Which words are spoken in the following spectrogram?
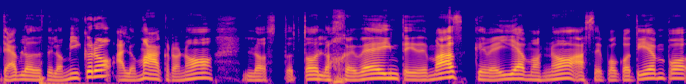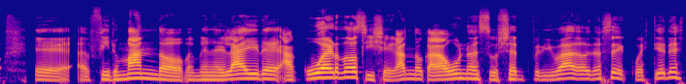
te hablo desde lo micro a lo macro, ¿no? Los, todos los G20 y demás que veíamos, ¿no? Hace poco tiempo, eh, firmando en el aire acuerdos y llegando cada uno en su jet privado, no sé, cuestiones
